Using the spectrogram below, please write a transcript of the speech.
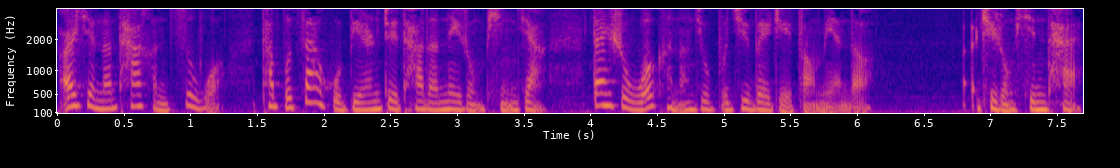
而且呢，他很自我，他不在乎别人对他的那种评价。但是我可能就不具备这方面的呃这种心态，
